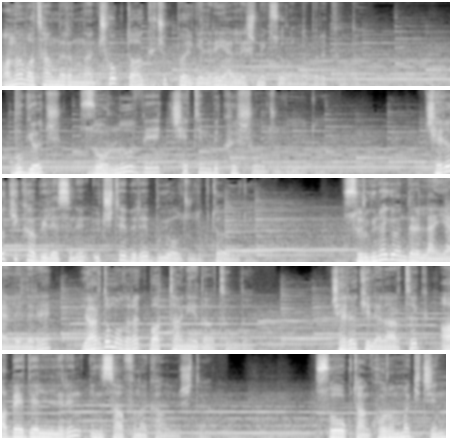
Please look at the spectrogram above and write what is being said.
ana vatanlarından çok daha küçük bölgelere yerleşmek zorunda bırakıldı. Bu göç zorlu ve çetin bir kış yolculuğuydu. Cherokee kabilesinin üçte biri bu yolculukta öldü. Sürgüne gönderilen yerlilere yardım olarak battaniye dağıtıldı. Cherokee'ler artık ABD'lilerin insafına kalmıştı. Soğuktan korunmak için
